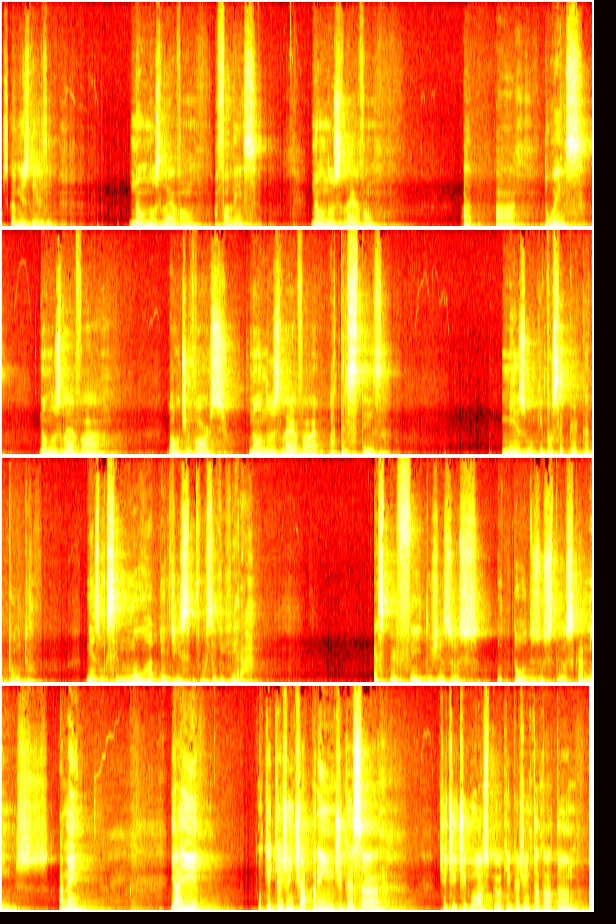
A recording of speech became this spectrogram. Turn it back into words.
Os caminhos dele não nos levam à falência. Não nos levam à, doença. Não nos leva ao divórcio não nos leva à tristeza. Mesmo que você perca tudo, mesmo que você morra, ele diz: você viverá. És perfeito, Jesus, em todos os teus caminhos. Amém? E aí, o que, que a gente aprende com essa tititi gospel aqui que a gente está tratando?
